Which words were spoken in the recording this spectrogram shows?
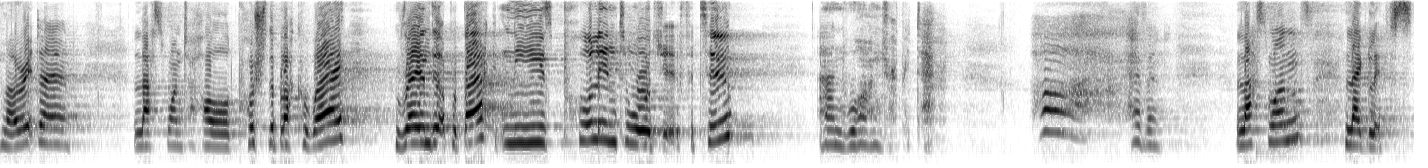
Lower it down. Last one to hold. Push the block away. Round the upper back. Knees pull in towards you for two. And one. Drop it down. Ah, heaven. Last ones, leg lifts.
